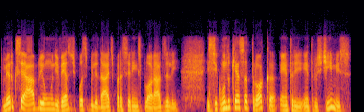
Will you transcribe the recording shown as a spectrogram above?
primeiro que você abre um universo de possibilidades para serem explorados ali. E segundo que essa troca entre, entre os times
